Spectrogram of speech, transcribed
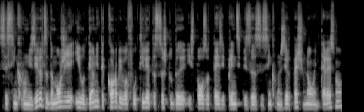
се синхронизират, за да може и отделните кораби в флотилията също да използват тези принципи, за да се синхронизират. Беше много интересно.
